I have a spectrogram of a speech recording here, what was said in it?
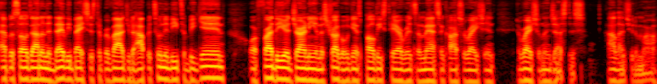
episodes out on a daily basis to provide you the opportunity to begin or further your journey in the struggle against police terrorism, mass incarceration, and racial injustice. I'll let you tomorrow.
